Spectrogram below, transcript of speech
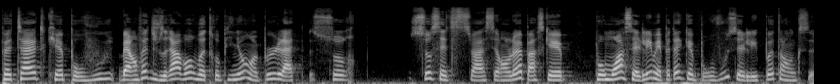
peut-être que pour vous, ben en fait, je voudrais avoir votre opinion un peu sur sur cette situation-là parce que pour moi, c'est l'est, mais peut-être que pour vous, ce l'est pas tant que ça.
